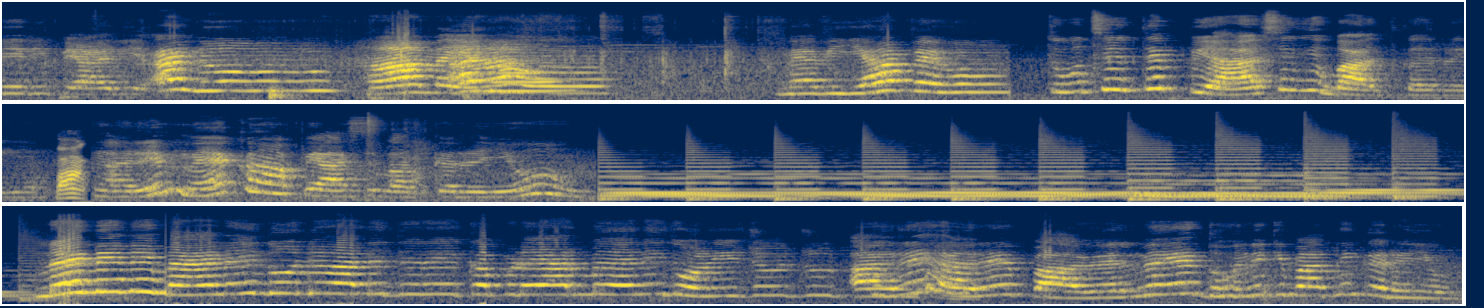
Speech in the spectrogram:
मेरी प्यारी अनु हाँ मैं यहाँ हूँ। मैं भी यहाँ पे हूँ। तू मुझसे इतने प्यार से क्यों बात कर रही है? अरे मैं कहाँ प्यार से बात कर रही हूँ? धोने वाले तेरे कपड़े यार मैं नहीं धो रही जो जो। अरे अरे पागल मैं ये धोने की बात नहीं कर रही हूँ।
